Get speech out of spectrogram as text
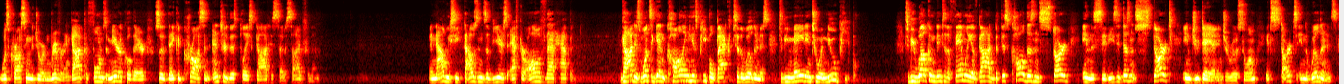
was crossing the Jordan River. And God performs a miracle there so that they could cross and enter this place God has set aside for them. And now we see thousands of years after all of that happened. God is once again calling his people back to the wilderness to be made into a new people to be welcomed into the family of God. But this call doesn't start in the cities, it doesn't start in Judea and Jerusalem, it starts in the wilderness.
